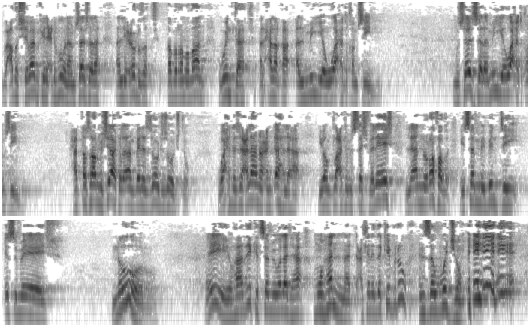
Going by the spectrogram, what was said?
بعض الشباب يمكن يعرفونها المسلسلة اللي عرضت قبل رمضان وانتهت الحلقة المية وواحد وخمسين. مسلسلة مية وواحد وخمسين. حتى صار مشاكل الآن بين الزوج وزوجته. واحدة زعلانة عند أهلها يوم طلعت المستشفى. ليش؟ لأنه رفض يسمي بنتي اسم إيش؟ نور. إيه وهذيك تسمي ولدها مهند عشان إذا كبروا نزوجهم.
